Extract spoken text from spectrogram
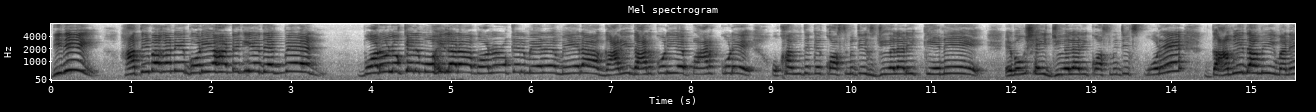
দিদি, হাতিবাগানে গড়িয়াহাটে গিয়ে দেখবেন। বড় লোকের মহিলারা বড় লোকের মেয়েরা মেয়েরা গাড়ি দাঁড় করিয়ে পার্ক করে ওখান থেকে কসমেটিক্স জুয়েলারি কেনে এবং সেই জুয়েলারি কসমেটিক্স পরে দামি দামি মানে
